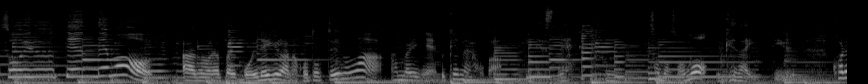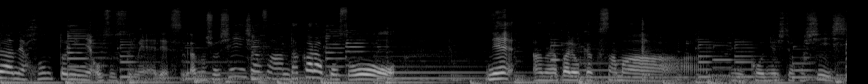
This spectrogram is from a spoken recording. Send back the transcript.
そういう点でもあのやっぱりこうイレギュラーなことっていうのはあんまりね受けない方がいいですね、うん、そもそも受けないっていう。これはね本当にねおすすめです。あの初心者さんだからこそねあのやっぱりお客様に購入してほしいし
